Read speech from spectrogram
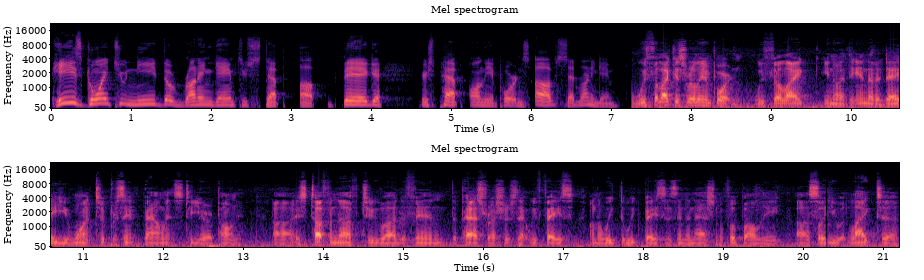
he's going to need the running game to step up big. Here's Pep on the importance of said running game. We feel like it's really important. We feel like, you know, at the end of the day, you want to present balance to your opponent. Uh, it's tough enough to uh, defend the pass rushers that we face on a week to week basis in the National Football League. Uh, so you would like to,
